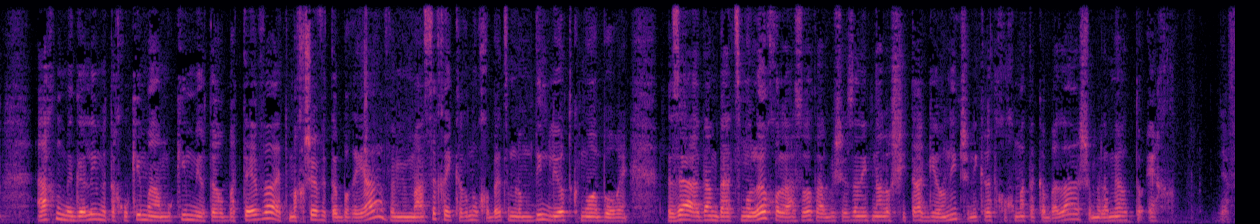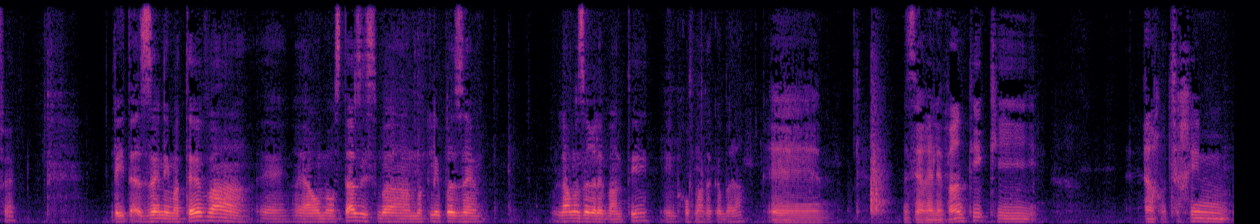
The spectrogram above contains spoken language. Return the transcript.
אנחנו מגלים את החוקים העמוקים יותר בטבע, את מחשבת הבריאה, וממעשיך יקרנוך, בעצם לומדים להיות כמו הבורא. וזה האדם בעצמו לא יכול לעשות, אבל בשביל זה ניתנה לו שיטה גאונית שנקראת חוכמת הקבלה, שמלמד אותו איך. יפה. להתאזן עם הטבע, אה, היה הומאוסטזיס בקליפ הזה. למה זה רלוונטי עם חוכמת הקבלה? אה, זה רלוונטי כי אנחנו צריכים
